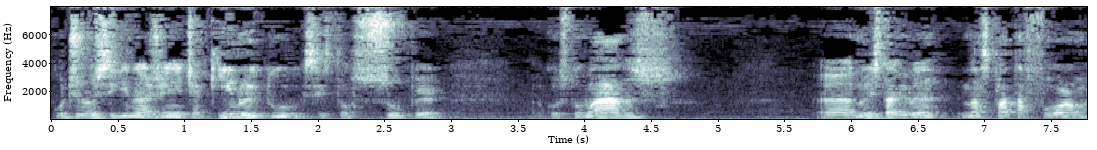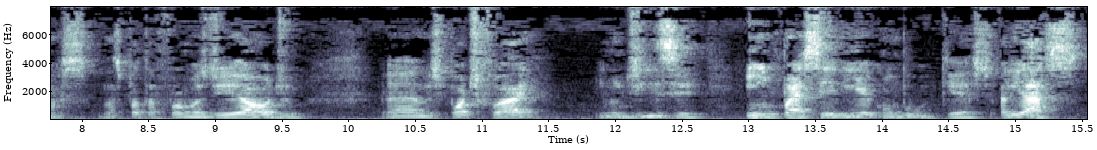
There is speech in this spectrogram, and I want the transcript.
Continue seguindo a gente aqui no YouTube, que vocês estão super acostumados. Uh, no Instagram, nas plataformas, nas plataformas de áudio, uh, no Spotify e no Deezer, em parceria com o Bugcast. Aliás,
